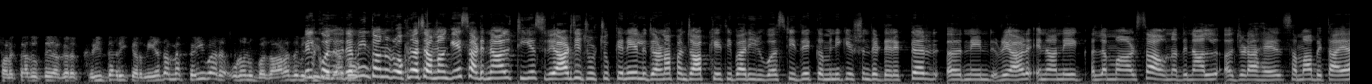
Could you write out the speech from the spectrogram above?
ਸੜਕਾਂ ਦੇ ਉੱਤੇ ਅਗਰ ਖਰੀਦਦਾਰੀ ਕਰਨੀ ਹੈ ਤਾਂ ਮੈਂ ਕਈ ਵਾਰ ਉਹਨਾਂ ਨੂੰ ਬਾਜ਼ਾਰਾਂ ਦੇ ਵਿੱਚ ਬਿਲਕੁਲ। ਰਵੀਨ ਤੁਹਾਨੂੰ ਰੋਕਣਾ ਚਾਹਾਂਗੇ। ਸਾਡੇ ਨਾਲ ਟੀਐਸ ਰਿਆੜ ਜੀ ਜੁੜ ਚੁੱਕੇ ਨੇ ਲੁਧਿਆਣਾ ਪੰਜਾਬ ਖੇਤੀਬਾੜੀ ਯੂਨੀਵਰਸਿਟੀ ਦੇ ਕਮਿਊਨੀਕੇਸ਼ਨ ਦੇ ਡਾਇਰੈਕਟਰ ਨੇ ਰਿਆੜ। ਇਹਨਾਂ ਨੇ ਲੰਮਾ ਅਰਸਾ ਉਹਨਾਂ ਦੇ ਨਾਲ ਜਿਹੜਾ ਹੈ ਸਮਾਂ ਬਿਤਾਇਆ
